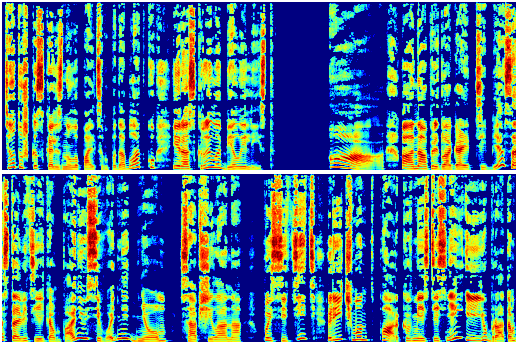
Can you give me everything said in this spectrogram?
Тетушка скользнула пальцем под обладку и раскрыла белый лист. «А, она предлагает тебе составить ей компанию сегодня днем», — сообщила она. «Посетить Ричмонд-парк вместе с ней и ее братом,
